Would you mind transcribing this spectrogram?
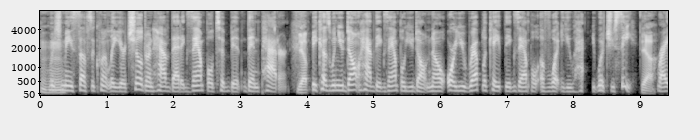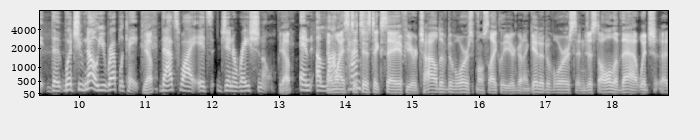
which means subsequently your children have that example to be, then pattern. Yep. Because when you don't have the example, you don't know, or you replicate the example of what you ha- what you see. Yeah. Right. The what you know, you replicate. Yep. That's why it's generational. Yep. And a lot and why of times, statistics say if you're a child of divorce, most likely you're going to get a divorce, and just all of that. Which, uh,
